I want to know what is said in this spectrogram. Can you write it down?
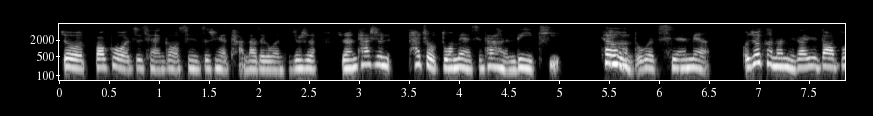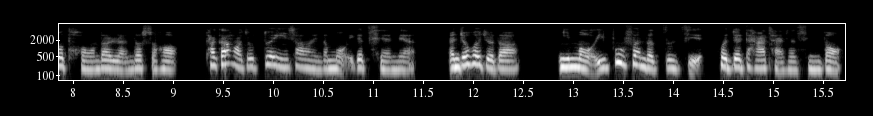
就包括我之前跟我心理咨询也谈到这个问题，就是人他是他是有多面性，他很立体，他有很多个切面。我觉得可能你在遇到不同的人的时候，他刚好就对应上了你的某一个切面，人就会觉得。你某一部分的自己会对他产生心动，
